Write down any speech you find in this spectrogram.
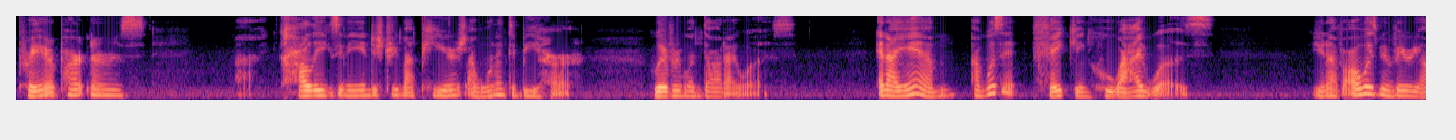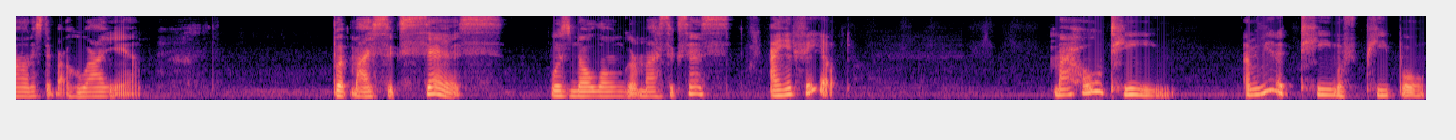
prayer partners, my colleagues in the industry, my peers. I wanted to be her, who everyone thought I was. And I am. I wasn't faking who I was. You know, I've always been very honest about who I am. But my success was no longer my success. I had failed. My whole team, I mean, we had a team of people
